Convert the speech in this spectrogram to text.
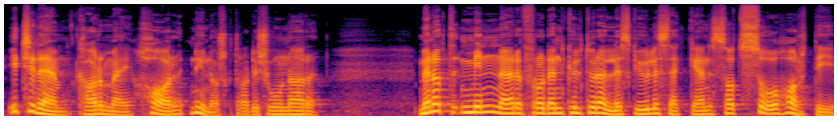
Ikke det, Karmøy har nynorsktradisjoner. Men at minner fra Den kulturelle skolesekken satt så hardt i,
